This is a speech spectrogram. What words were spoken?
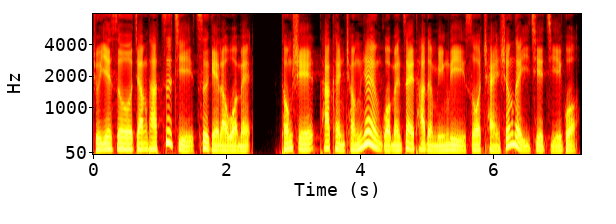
主耶稣将他自己赐给了我们。同时，他肯承认我们在他的名里所产生的一切结果，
